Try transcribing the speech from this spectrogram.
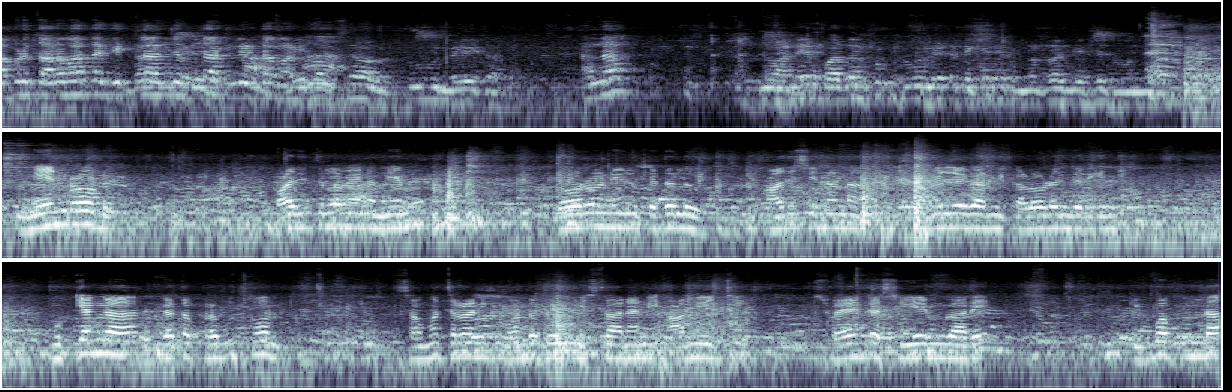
అప్పుడు తర్వాత గిట్లా అని చెప్తే అట్లింటాం అన్న? మెయిన్ రోడ్ బాధితులమైన మేము గౌరవనీయులు పెద్దలు ఆదిశీనన్న ఎమ్మెల్యే గారిని కలవడం జరిగింది. ముఖ్యంగా గత ప్రభుత్వం సంవత్సరానికి వంద కోట్లు ఇస్తానని హామీ ఇచ్చి స్వయంగా సీఎం గారే ఇవ్వకుండా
